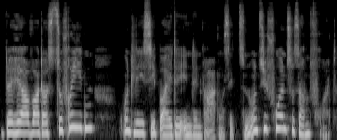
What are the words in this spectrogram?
Der Herr war das zufrieden und ließ sie beide in den Wagen sitzen, und sie fuhren zusammen fort.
